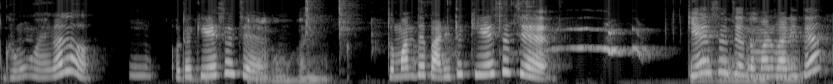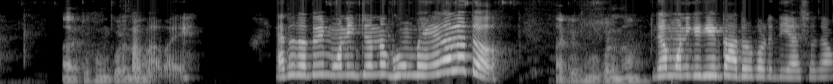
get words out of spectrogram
ঘুম হয়ে গেল? ওটা কে এসেছে? তোমাদের বাড়িতে কে এসেছে? কে এসেছে তোমার বাড়িতে? আর একটু ঘুম করে নাও। বাবা এত তাড়াতাড়ি মনির জন্য ঘুম ভেঙে গেল তো? আর একটু ঘুম করে নাও। যাও মনিকে গিয়ে একটু আদর করে দিয়ে আসো যাও।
